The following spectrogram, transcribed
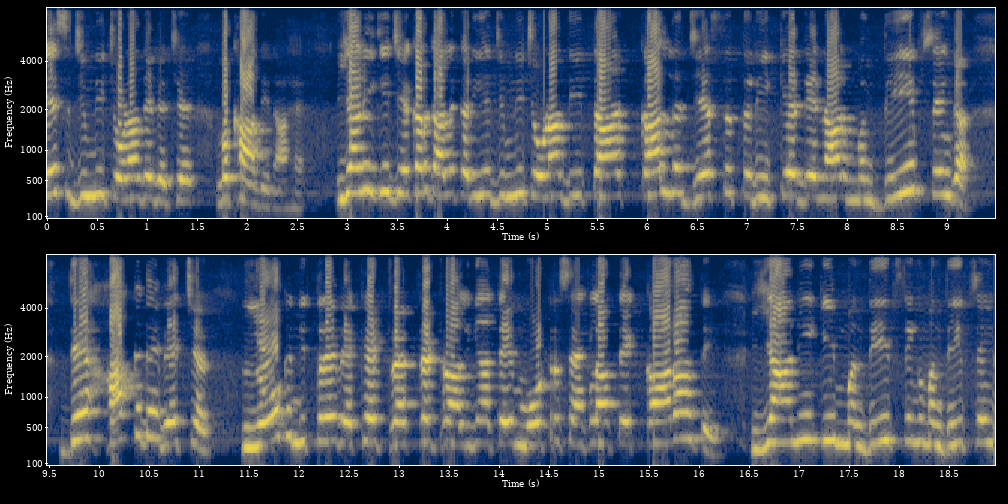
ਇਸ ਜਿਮਨੀ ਚੋਣਾਂ ਦੇ ਵਿੱਚ ਵਿਖਾ ਦੇਣਾ ਹੈ। ਯਾਨੀ ਕਿ ਜੇਕਰ ਗੱਲ ਕਰੀਏ ਜਿਮਨੀ ਚੋਣਾਂ ਦੀ, ਤਾਂ ਕੱਲ ਜਿਸ ਤਰੀਕੇ ਦੇ ਨਾਲ ਮਨਦੀਪ ਸਿੰਘ ਦੇ ਹੱਕ ਦੇ ਵਿੱਚ ਲੋਕ ਨਿਤਰੇ ਵੇਖੇ ਟਰੈਕਟਰ, ਟਰਾਲੀਆਂ ਤੇ ਮੋਟਰਸਾਈਕਲਾਂ ਤੇ ਕਾਰਾਂ ਤੇ, ਯਾਨੀ ਕਿ ਮਨਦੀਪ ਸਿੰਘ ਮਨਦੀਪ ਸਿੰਘ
